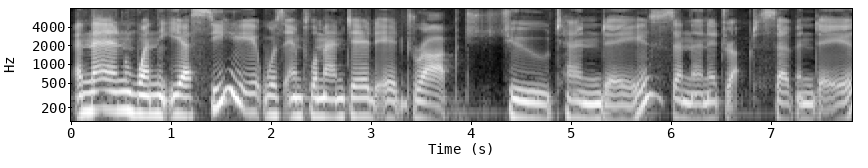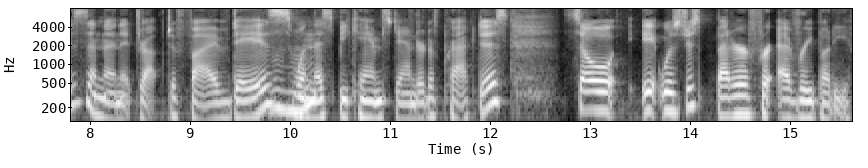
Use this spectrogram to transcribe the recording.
And then when the ESC was implemented, it dropped to 10 days, and then it dropped to seven days, and then it dropped to five days mm-hmm. when this became standard of practice. So it was just better for everybody.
